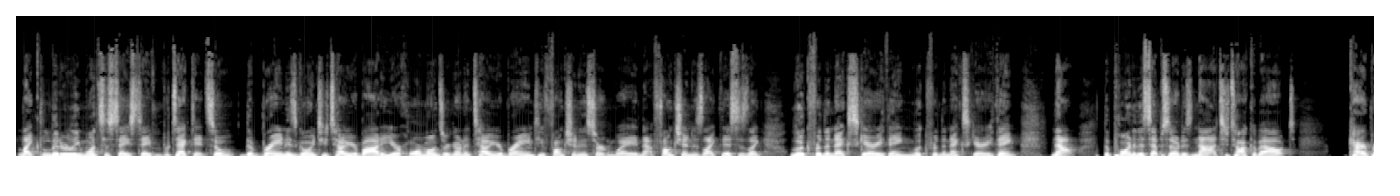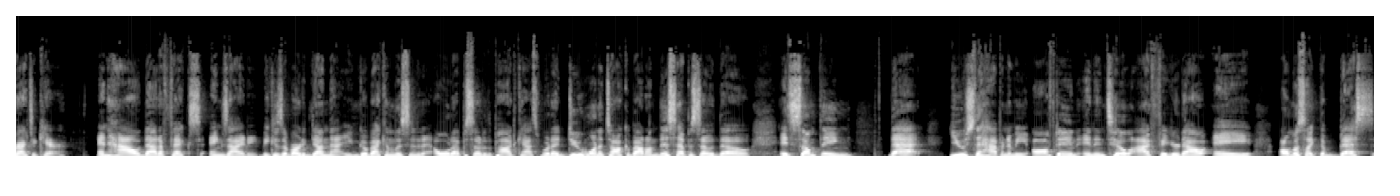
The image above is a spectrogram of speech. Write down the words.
like literally wants to stay safe and protected. So the brain is going to tell your body, your hormones are going to tell your brain to function in a certain way. And that function is like this is like, look for the next scary thing, look for the next scary thing. Now, the point of this episode is not to talk about chiropractic care and how that affects anxiety because I've already done that. You can go back and listen to the old episode of the podcast. What I do want to talk about on this episode though is something that used to happen to me often and until I figured out a almost like the best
